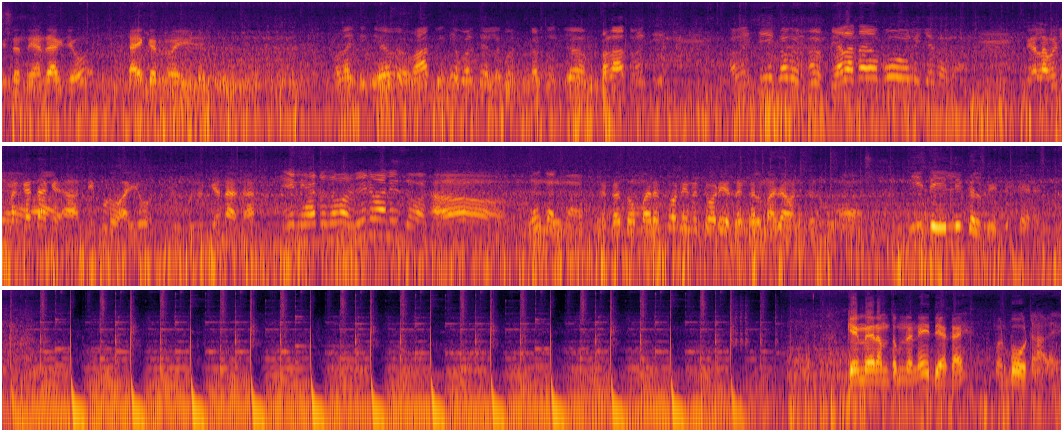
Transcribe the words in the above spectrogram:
એટલે ધ્યાન રાખજો ટાઈગર નો આવી પેલા વચમાં કહેતા કે આ દીપડો આવ્યો કહેતા હતા. એની હાટે તમારે વીડવાની જંગલમાં. તો અમારે ચોડીને ચોરીએ જંગલમાં જવાનું ઈ તે ઇલીગલ રીતે. કેમેરામાં તમને નહીં દેખાય પણ બહુ ઢાળે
